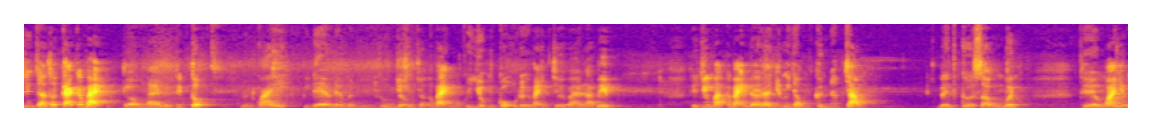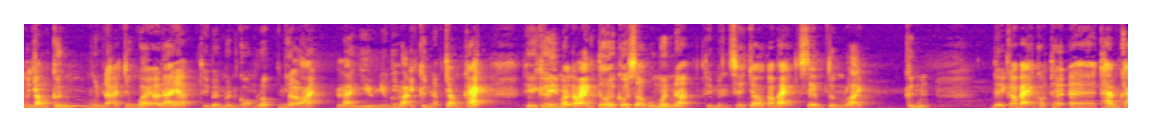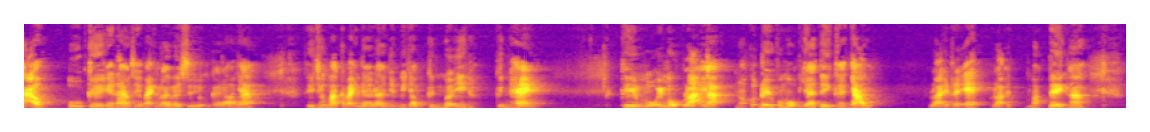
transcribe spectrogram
Xin chào tất cả các bạn. Thì hôm nay mình tiếp tục. Mình quay video này, mình hướng dẫn cho các bạn một cái dụng cụ để các bạn chơi bài lá biệp Thì trước mặt các bạn, đây là những cái dòng kính áp tròng Bên cơ sở của mình. Thì ngoài những cái dòng kính mình đã trưng bày ở đây á, Thì bên mình còn rất nhiều loại, là nhiều những cái loại kính áp tròng khác. Thì khi mà các bạn tới cơ sở của mình á, Thì mình sẽ cho các bạn xem từng loại kính Để các bạn có thể tham khảo ok, cái nào thì các bạn lấy về sử dụng cái đó nha. Thì trước mặt các bạn đây là những cái dòng kính Mỹ kính hàng thì mỗi một loại á, nó đều có một giá tiền khác nhau. Loại rẻ, loại mắc tiền ha.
